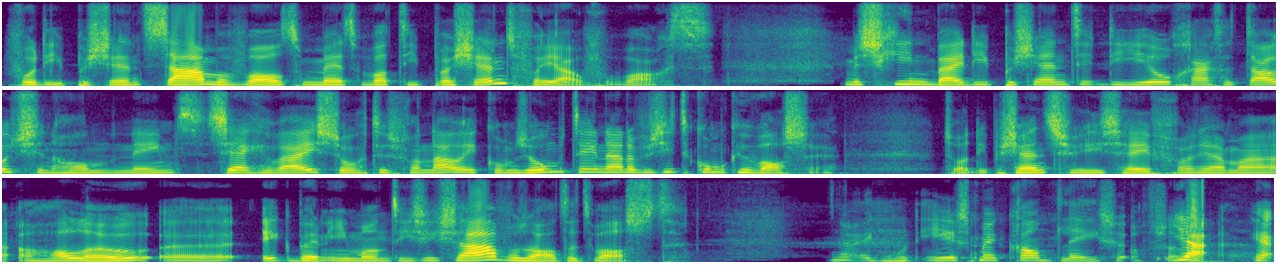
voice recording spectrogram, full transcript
voor die patiënt samenvalt met wat die patiënt van jou verwacht. Misschien bij die patiënt die heel graag de touwtjes in handen neemt, zeggen wij 's ochtends van nou, ik kom zo meteen naar de visite, kom ik u wassen. Terwijl die patiënt zoiets heeft van ja, maar hallo, eh, ik ben iemand die zich s'avonds altijd wast. nou, ik moet eerst mijn krant lezen of zo. Ja. Ja.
